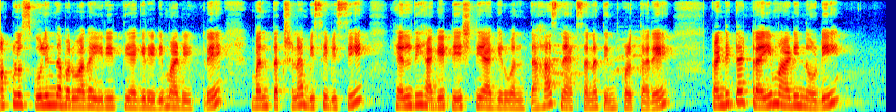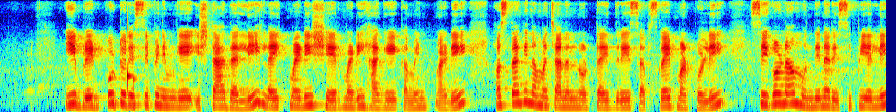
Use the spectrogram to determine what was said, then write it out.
ಮಕ್ಕಳು ಸ್ಕೂಲಿಂದ ಬರುವಾಗ ಈ ರೀತಿಯಾಗಿ ರೆಡಿ ಮಾಡಿ ಇಟ್ಟರೆ ಬಂದ ತಕ್ಷಣ ಬಿಸಿ ಬಿಸಿ ಹೆಲ್ದಿ ಹಾಗೆ ಟೇಸ್ಟಿಯಾಗಿರುವಂತಹ ಸ್ನ್ಯಾಕ್ಸನ್ನು ತಿಂದ್ಕೊಳ್ತಾರೆ. ಖಂಡಿತ ಟ್ರೈ ಮಾಡಿ ನೋಡಿ. ಈ ಬ್ರೆಡ್ ಕೋಟು ರೆಸಿಪಿ ನಿಮಗೆ ಇಷ್ಟ ಆದಲ್ಲಿ ಲೈಕ್ ಮಾಡಿ ಶೇರ್ ಮಾಡಿ ಹಾಗೆ ಕಮೆಂಟ್ ಮಾಡಿ. ಹೊಸದಾಗಿ ನಮ್ಮ ಚಾನಲ್ ನೋಡ್ತಾ ಇದ್ದರೆ ಸಬ್ಸ್ಕ್ರೈಬ್ ಮಾಡ್ಕೊಳ್ಳಿ. ಸಿಗೋಣ ಮುಂದಿನ ರೆಸಿಪಿಯಲ್ಲಿ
